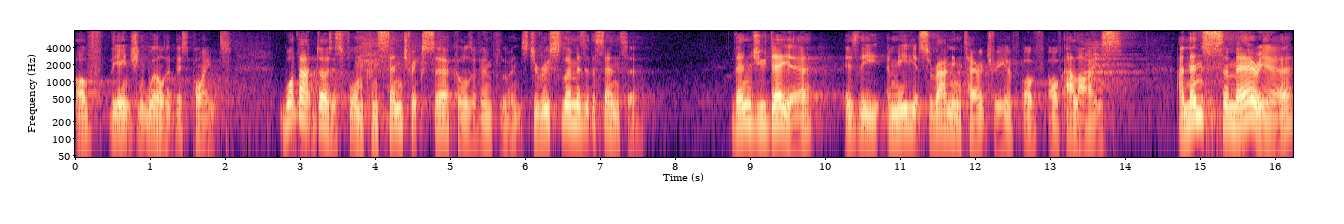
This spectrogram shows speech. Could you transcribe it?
of the ancient world at this point, what that does is form concentric circles of influence. Jerusalem is at the center. Then Judea is the immediate surrounding territory of, of, of allies. And then Samaria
